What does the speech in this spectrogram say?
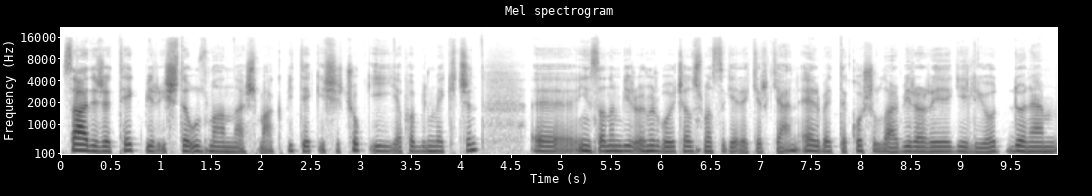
Sadece tek bir işte uzmanlaşmak bir tek işi çok iyi yapabilmek için e, insanın bir ömür boyu çalışması gerekirken elbette koşullar bir araya geliyor. Dönem,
